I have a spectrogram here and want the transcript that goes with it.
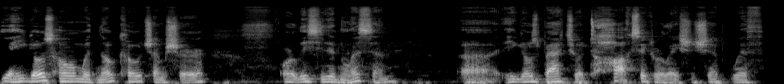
yeah he goes home with no coach i'm sure or at least he didn't listen uh, he goes back to a toxic relationship with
